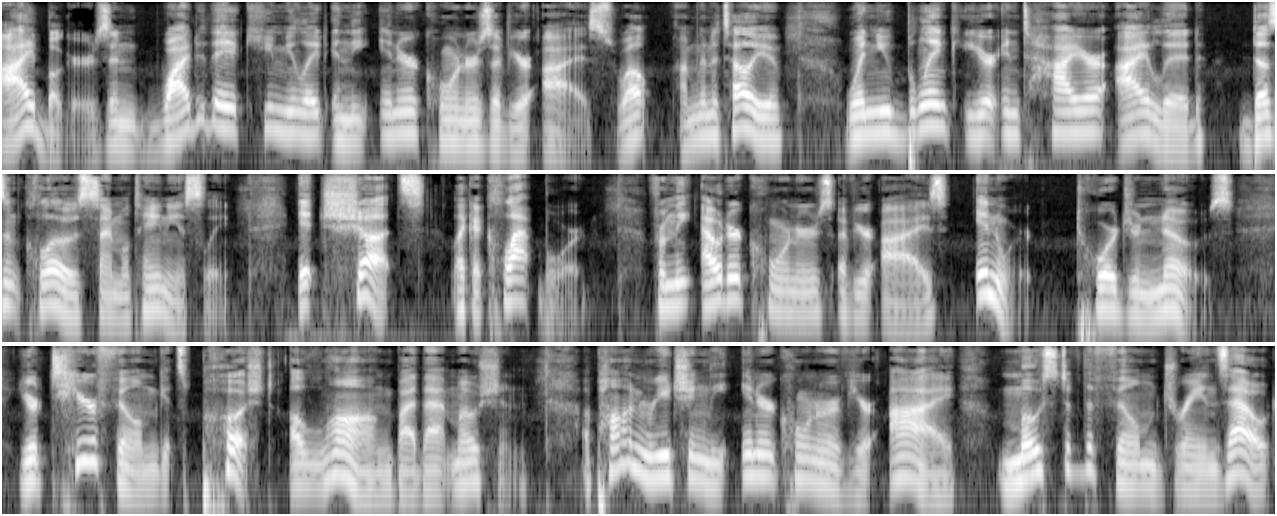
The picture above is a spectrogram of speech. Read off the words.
eye boogers and why do they accumulate in the inner corners of your eyes? Well, I'm going to tell you. When you blink, your entire eyelid doesn't close simultaneously. It shuts like a clapboard from the outer corners of your eyes inward toward your nose. Your tear film gets pushed along by that motion. Upon reaching the inner corner of your eye, most of the film drains out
